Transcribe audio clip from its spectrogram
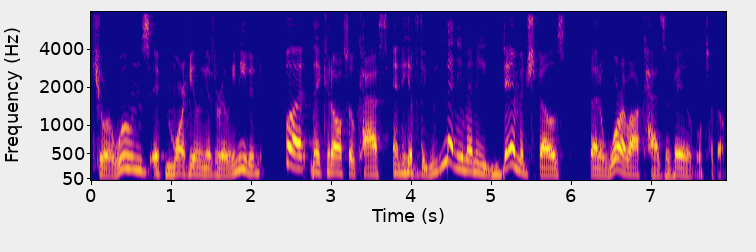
cure wounds if more healing is really needed, but they could also cast any of the many, many damage spells that a warlock has available to them.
